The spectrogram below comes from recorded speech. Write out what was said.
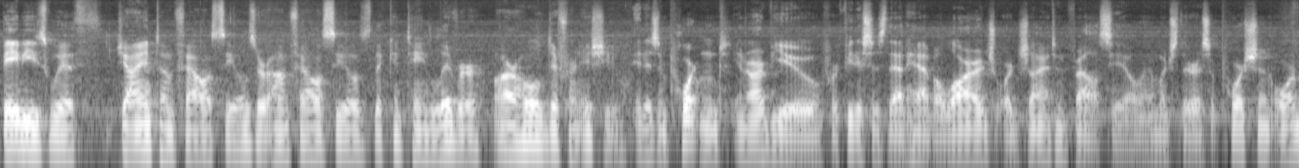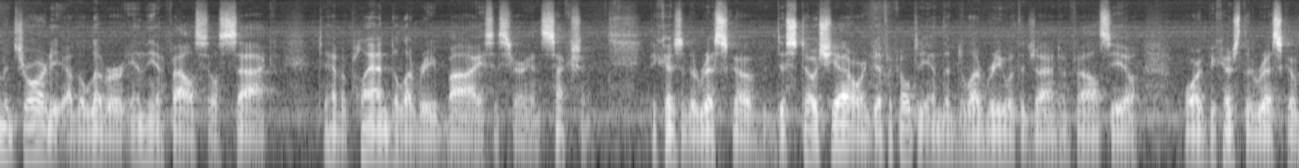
Babies with giant omphalocele or omphalocele that contain liver are a whole different issue. It is important, in our view, for fetuses that have a large or giant omphalocele in which there is a portion or majority of the liver in the omphalocele sac to have a planned delivery by cesarean section because of the risk of dystocia or difficulty in the delivery with the giant omphalocele or because of the risk of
